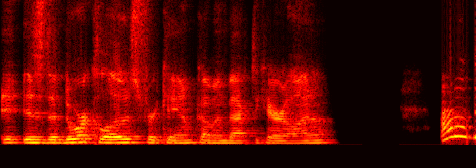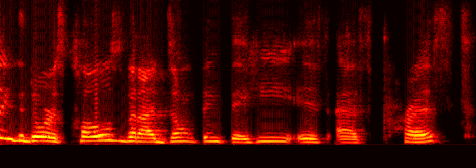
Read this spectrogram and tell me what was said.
is the door closed for Cam coming back to Carolina? I don't think the door is closed, but I don't think that he is as pressed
